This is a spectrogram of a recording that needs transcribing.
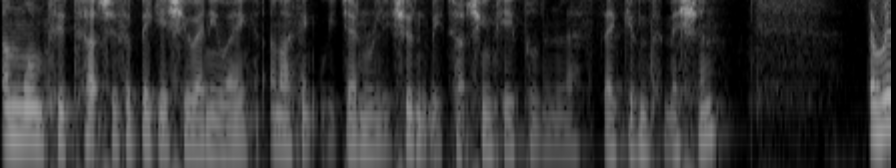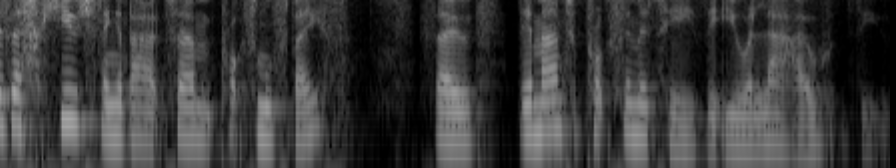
unwanted touch is a big issue anyway. And I think we generally shouldn't be touching people unless they've given permission. There is a huge thing about um, proximal space. So the amount of proximity that you allow that you,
